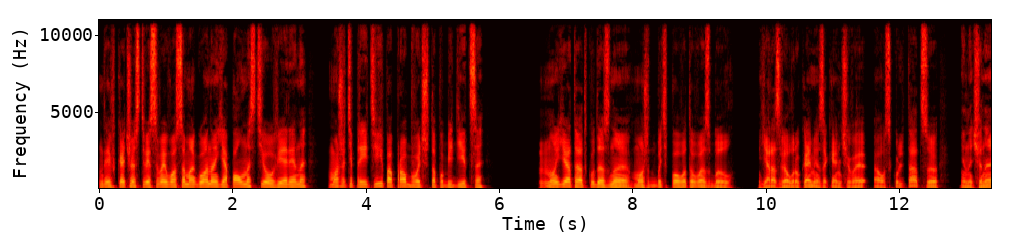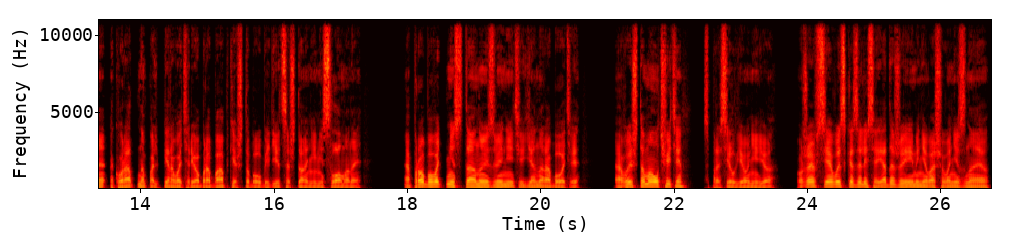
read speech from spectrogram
Да и в качестве своего самогона я полностью уверена. Можете прийти и попробовать, чтоб убедиться». «Ну я-то откуда знаю, может быть, повод у вас был». Я развел руками, заканчивая аускультацию и начиная аккуратно пальпировать ребра бабки, чтобы убедиться, что они не сломаны. «А пробовать не стану, извините, я на работе. А вы что молчите?» — спросил я у нее. «Уже все высказались, а я даже имени вашего не знаю».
